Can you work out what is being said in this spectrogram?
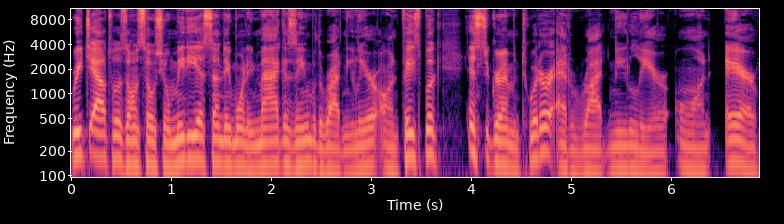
reach out to us on social media, Sunday Morning Magazine with Rodney Lear on Facebook, Instagram, and Twitter at Rodney Lear on air.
